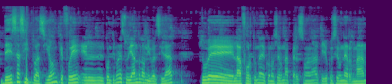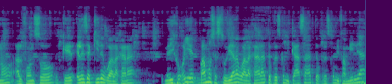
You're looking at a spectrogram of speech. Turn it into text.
de esa situación que fue el continuar estudiando en la universidad Tuve la fortuna de conocer una persona que yo considero un hermano, Alfonso, que él es de aquí, de Guadalajara. Me dijo, oye, vamos a estudiar a Guadalajara, te ofrezco mi casa, te ofrezco mi familia,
